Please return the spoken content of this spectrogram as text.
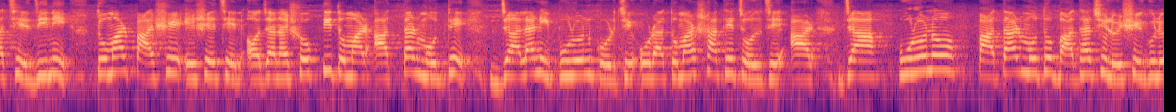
আছে যিনি তোমার পাশে এসেছেন। অজানা শক্তি তোমার আত্মার মধ্যে জ্বালানি পূরণ করছে, ওরা তোমার সাথে চলছে। আর যা পুরনো পাতার মতো বাধা ছিল, সেগুলো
